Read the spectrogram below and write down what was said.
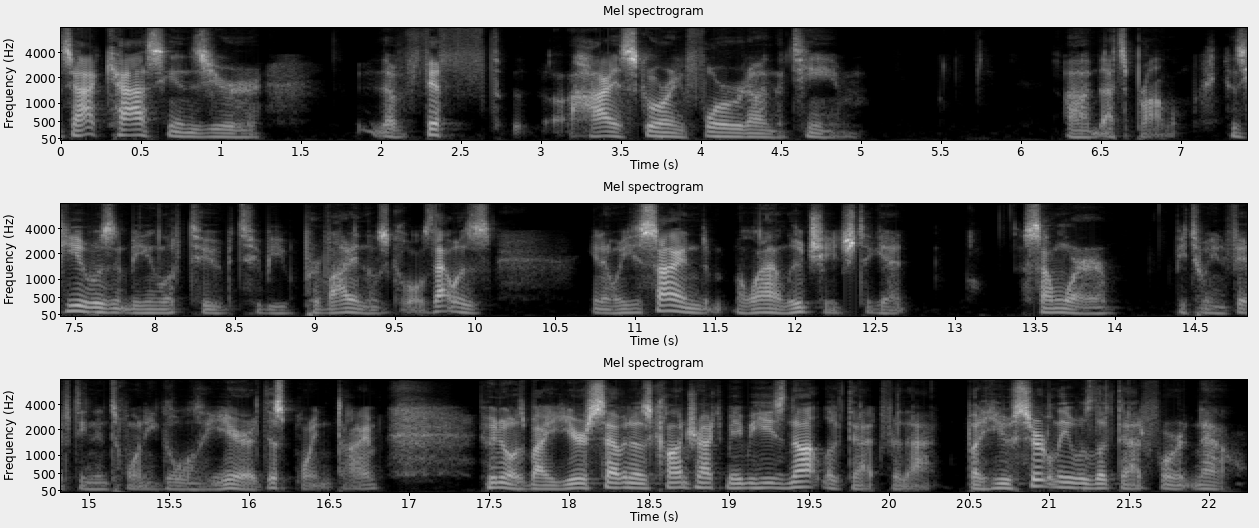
Zach Kassian's your the fifth highest scoring forward on the team, uh, that's a problem because he wasn't being looked to to be providing those goals. That was, you know, he signed Milan Lucic to get somewhere between 15 and 20 goals a year at this point in time. Who knows? By year seven of his contract, maybe he's not looked at for that. but he certainly was looked at for it now.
